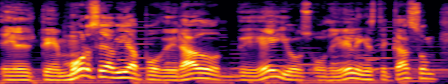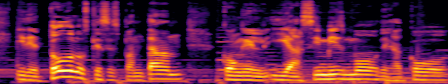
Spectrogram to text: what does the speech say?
el temor se había apoderado de ellos o de él en este caso y de todos los que se espantaban con él y asimismo de Jacobo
